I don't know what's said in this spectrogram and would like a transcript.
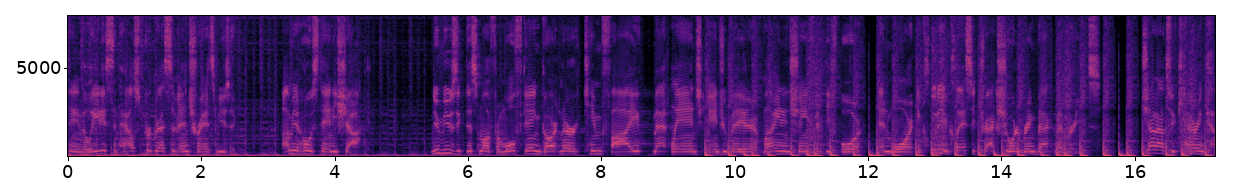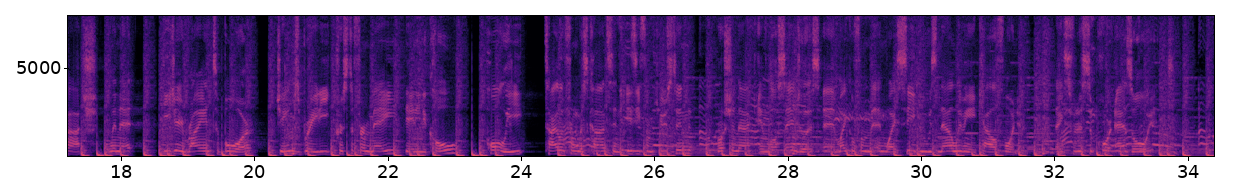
containing the latest in house, progressive, and trance music. I'm your host, Danny Shock. New music this month from Wolfgang Gartner, Kim Fai, Matt Lange, Andrew Bayer, Myon and Shane 54, and more, including a classic track sure to bring back memories. Shout out to Karen Koch, Lynette, DJ Ryan Tabor, James Brady, Christopher May, Danny Nicole, Paulie, Tyler from Wisconsin, Izzy from Houston, Roshanak in Los Angeles, and Michael from NYC, who is now living in California. Thanks for the support as always.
